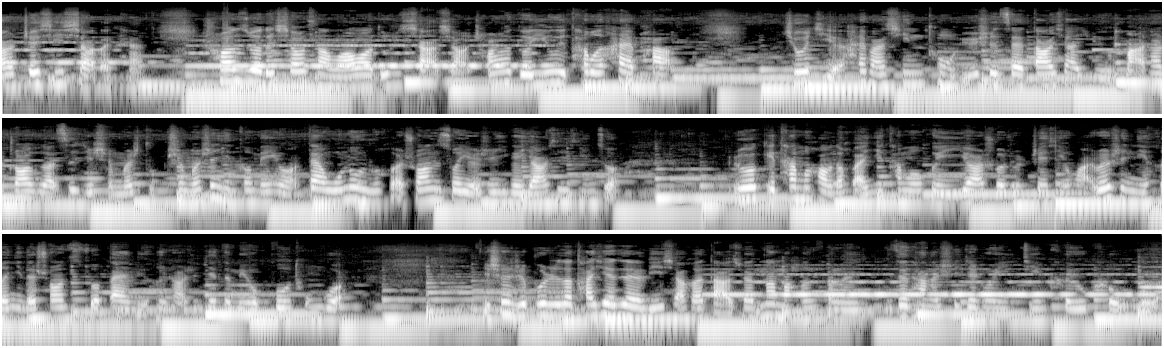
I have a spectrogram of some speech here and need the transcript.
而真心想得开，双子座的潇洒往往都是假象，常常都因为他们害怕纠结，害怕心痛，于是，在当下就马上装作自己什么什么事情都没有。但无论如何，双子座也是一个阳性星座，如果给他们好的环境，他们会一样说出真心话。若是你和你的双子座伴侣很长时间都没有沟通过，你甚至不知道他现在的理想和打算，那么很可能你在他的世界中已经可有可无了。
